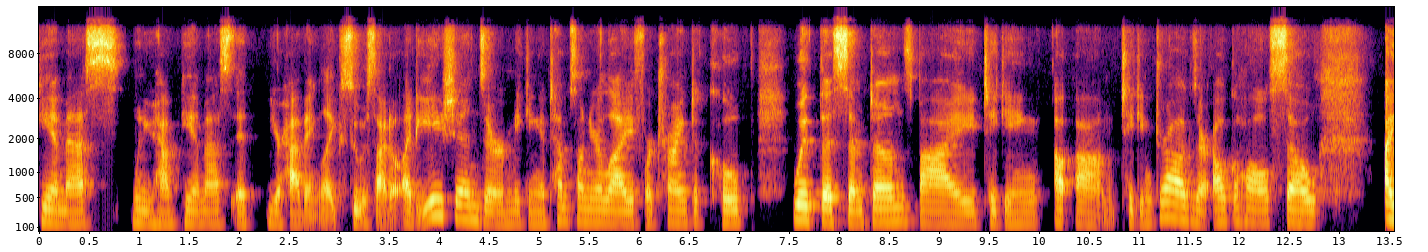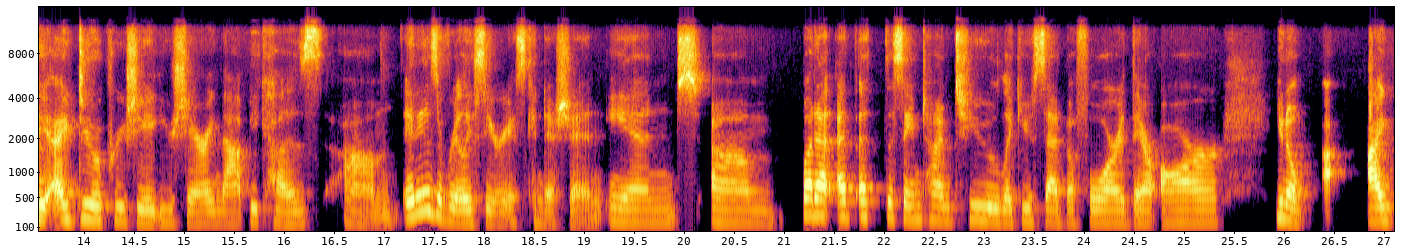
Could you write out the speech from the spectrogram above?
PMS when you have PMS it you're having like suicidal ideations or making attempts on your life or trying to cope with the symptoms by taking uh, um, taking drugs or alcohol. So I, I do appreciate you sharing that because um, it is a really serious condition. And um, but at, at, at, the same time too like you said before there are you know i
